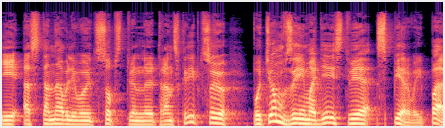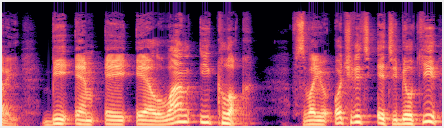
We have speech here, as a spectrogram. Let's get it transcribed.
и останавливают собственную транскрипцию путем взаимодействия с первой парой BMAL1 и CLOCK. В свою очередь, эти белки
